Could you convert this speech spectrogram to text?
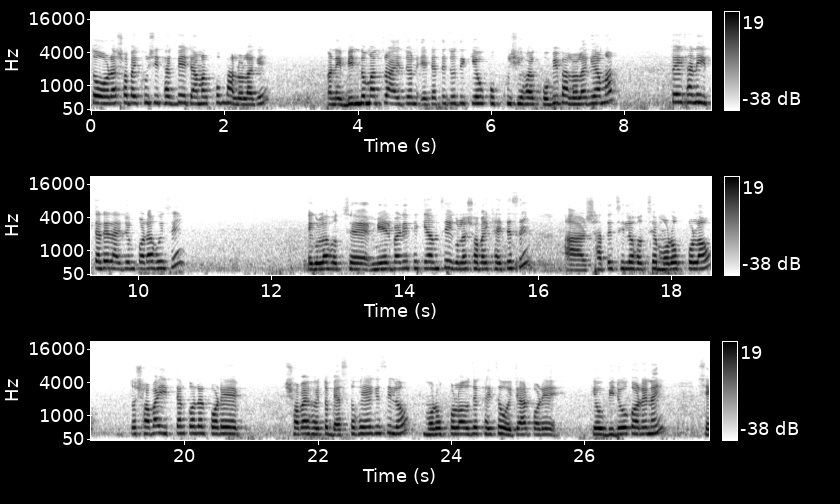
তো ওরা সবাই খুশি থাকবে, এটা আমার খুব ভালো লাগে। মানে বিন্দুমাত্র আয়োজন, এটাতে যদি কেউ খুব খুশি হয়, খুবই ভালো লাগে আমার। তো এখানে ইফতারের আয়োজন করা হয়েছে। এগুলো হচ্ছে মেয়ের বাড়ি থেকে আনছে, এগুলো সবাই খাইতেছে। আর সাথে ছিল হচ্ছে মোরগ পোলাও। তো সবাই ইফতার করার পরে সবাই হয়তো ব্যস্ত হয়ে গেছিল। মোরগ পোলাও যে খাইছে ওইটার পরে কেউ ভিডিও করে নাই। সে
